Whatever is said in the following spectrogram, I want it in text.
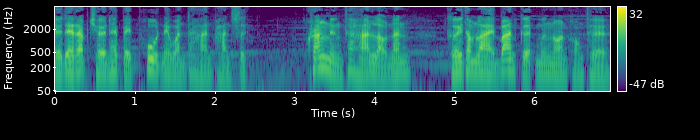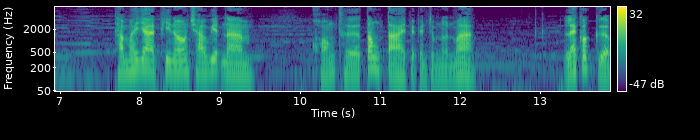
ธอได้รับเชิญให้ไปพูดในวันทหารผ่านศึก ครั้งหนึ่งทหารเหล่านั้นเคยทำลายบ้านเกิดเมืองนอนของเธอทำให้ญาติพี่น้องชาวเวียดนาม ของเธอต้องตายไปเป็นจำนวนมาก และก็เกือบ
